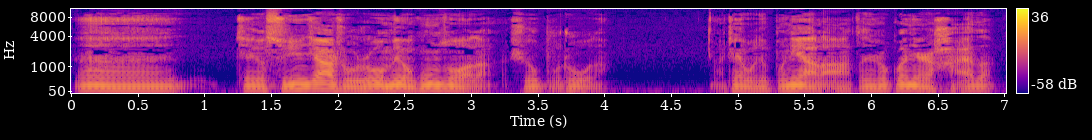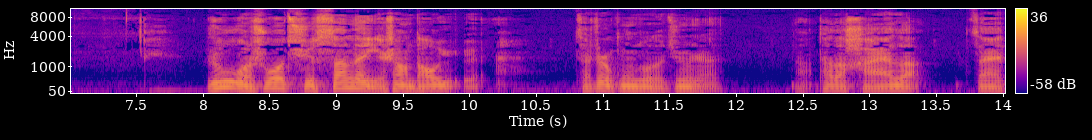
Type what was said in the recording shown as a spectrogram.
嗯。这个随军家属如果没有工作的，是有补助的，啊，这我就不念了啊。咱就说，关键是孩子，如果说去三类以上岛屿，在这儿工作的军人，啊，他的孩子在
